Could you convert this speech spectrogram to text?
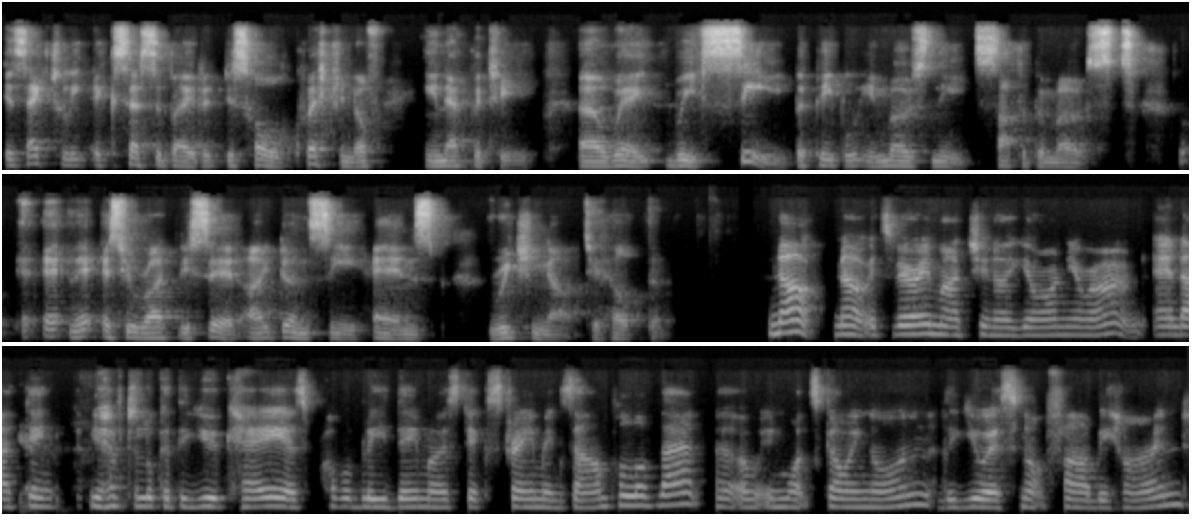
it's actually exacerbated this whole question of inequity, uh, where we see the people in most need suffer the most. As you rightly said, I don't see hands reaching out to help them. No, no, it's very much, you know, you're on your own. And I yeah. think you have to look at the UK as probably the most extreme example of that uh, in what's going on. The US not far behind,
